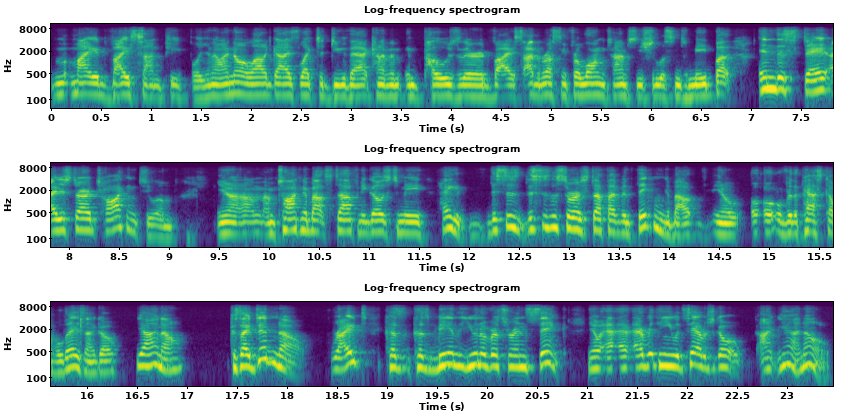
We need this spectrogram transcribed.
my advice on people. You know, I know a lot of guys like to do that, kind of impose their advice. I've been wrestling for a long time, so you should listen to me. But in this state, I just started talking to him. You know, I'm, I'm talking about stuff, and he goes to me, "Hey, this is this is the sort of stuff I've been thinking about. You know, o- over the past couple days." And I go, "Yeah, I know," because I did know, right? Because because me and the universe are in sync. You know, e- everything he would say, I would just go, I, "Yeah, I know,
